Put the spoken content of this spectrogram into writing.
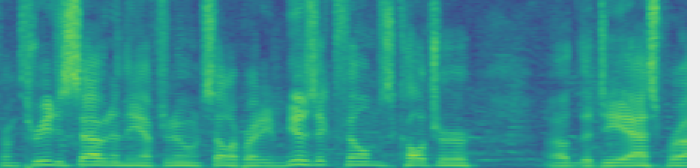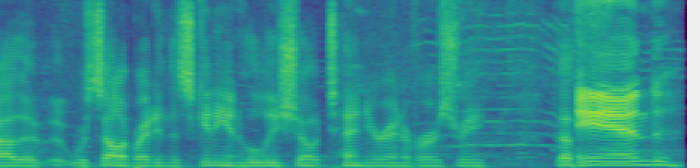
from three to seven in the afternoon, celebrating music, films, culture, uh, the diaspora. The, we're celebrating the Skinny and Hooley Show 10 year anniversary. The and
